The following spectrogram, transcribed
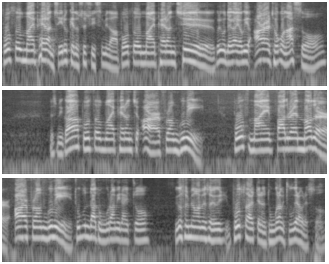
Both of my parents. 이렇게도 쓸 수 있습니다. both of my parents. 그리고 내가 여기 are 적어놨어. 됐습니까? both of my parents are from 구미. both my father and mother are from 구미. 두 분 다 동그라미라 했죠. 이거 설명하면서 여기 both 할 때는 동그라미 두 개라 그랬어.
